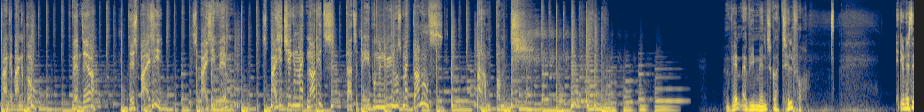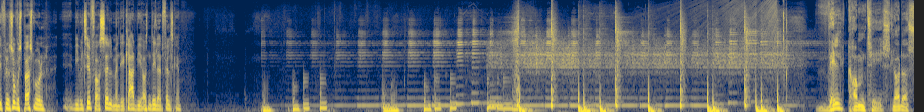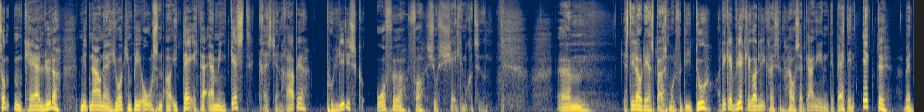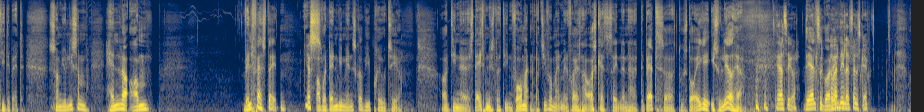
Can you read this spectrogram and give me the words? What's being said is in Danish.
Banke, banke på. Hvem der? Det, det er spicy. Spicy hvem? Spicy Chicken McNuggets, der er tilbage på menuen hos McDonald's. Badum, bom, tji. Hvem er vi mennesker til for? Ja, det er jo næsten et filosofisk spørgsmål. Vi er vel til for os selv, men det er klart, at vi er også en del af et fællesskab. Velkommen til Slottet og Sumpen, kære lytter. Mit navn er Joachim B. Olsen, og i dag der er min gæst Christian Rabia, politisk ordfører for Socialdemokratiet. Øhm, jeg stiller jo det her spørgsmål, fordi du, og det kan jeg virkelig godt lide, Christian, har jo sat gang i en debat, en ægte værdidebat, som jo ligesom handler om velfærdsstaten, Yes. og hvordan vi mennesker vi prioriterer. Og din øh, statsminister, din formand, partiformand, Mette Frederiksen, har også kastet sig ind i den her debat, så du står ikke isoleret her. Det er altid godt. Det er altid godt, At være en del af et fællesskab.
